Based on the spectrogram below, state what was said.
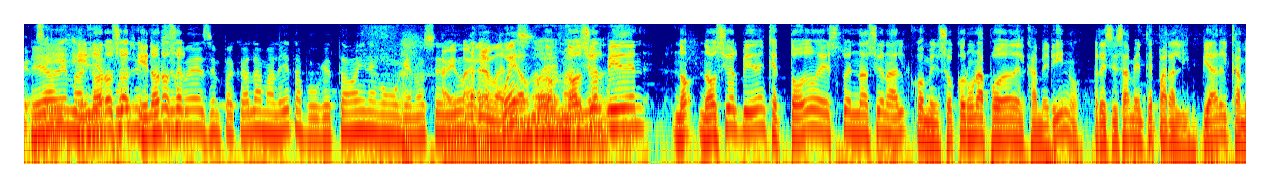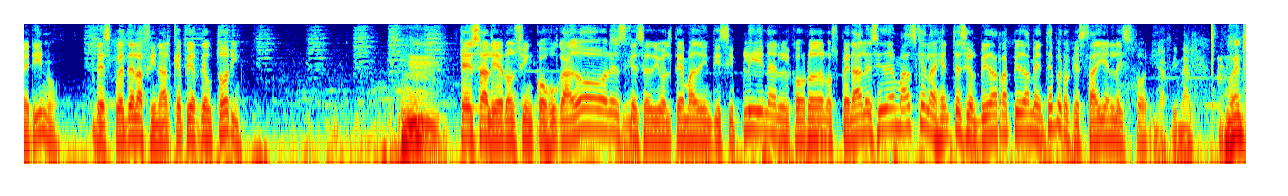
Eh, Sí, Ave y no nos- pues, y no desempacar la maleta porque esta vaina como que no se dio. María, Pues, no, se olviden, no, no se olviden que todo esto en Nacional comenzó con una poda del camerino, precisamente para limpiar el camerino, después de la final que pierde Autori. Que salieron cinco jugadores, que se dio el tema de indisciplina en el cobro de los penales y demás, que la gente se olvida rápidamente, pero que está ahí en la historia. La final. Bueno,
